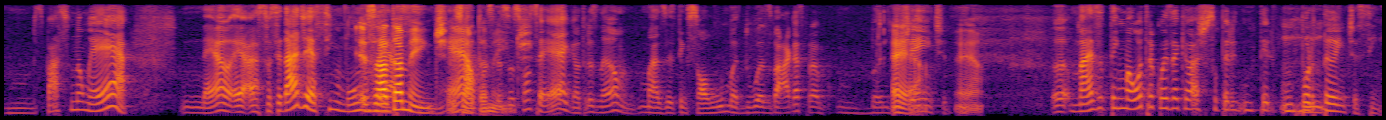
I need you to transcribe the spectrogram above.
O espaço não é né? É, a sociedade é assim, o mundo exatamente, é assim, né? exatamente. Algumas pessoas conseguem, outras não. Mas às vezes tem só uma, duas vagas para um bando é, de gente. É. Uh, mas tem uma outra coisa que eu acho super uhum. importante, assim.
